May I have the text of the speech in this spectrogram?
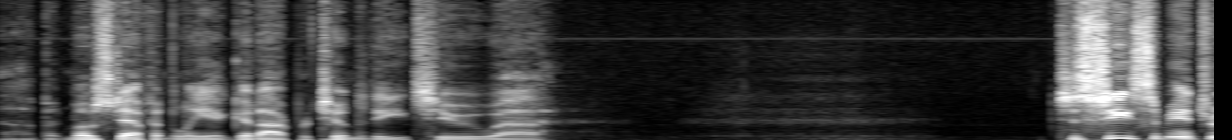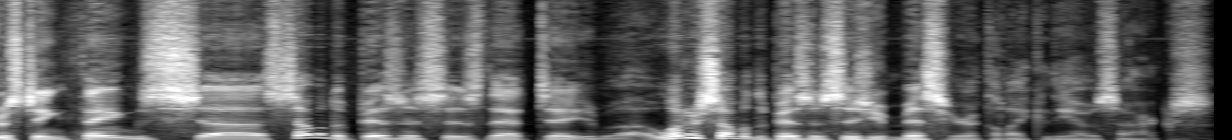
Uh, but most definitely a good opportunity to uh, to see some interesting things. Uh, some of the businesses that uh, what are some of the businesses you miss here at the Lake of the Ozarks?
